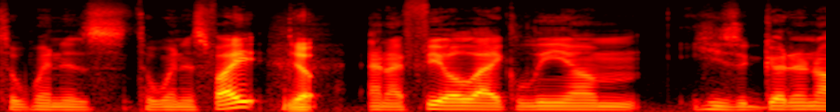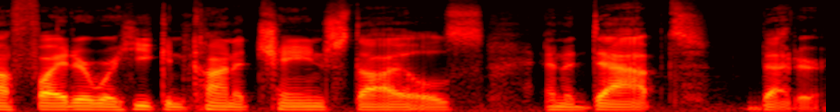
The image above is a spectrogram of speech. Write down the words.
to win his to win his fight. Yep. And I feel like Liam, he's a good enough fighter where he can kind of change styles and adapt better.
